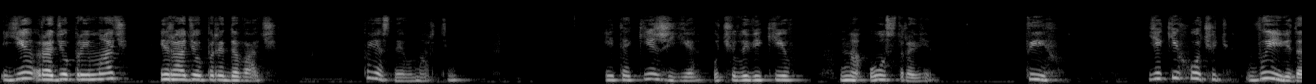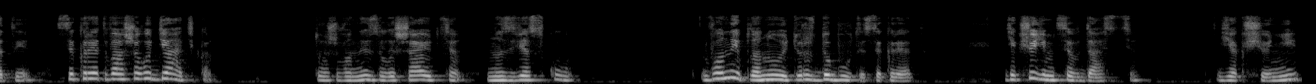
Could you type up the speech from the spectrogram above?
є радіоприймач і радіопередавач, пояснив Мартін. І такі ж є у чоловіків на острові, тих, які хочуть вивідати секрет вашого дядька. Тож вони залишаються на зв'язку. Вони планують роздобути секрет, якщо їм це вдасться. Якщо ні,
